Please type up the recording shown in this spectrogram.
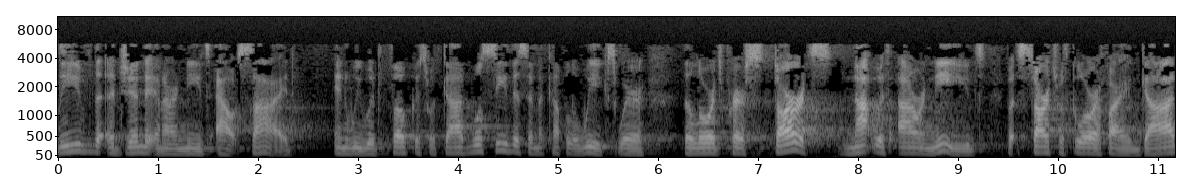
leave the agenda and our needs outside and we would focus with God, we'll see this in a couple of weeks where the Lord's Prayer starts not with our needs, but starts with glorifying God.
